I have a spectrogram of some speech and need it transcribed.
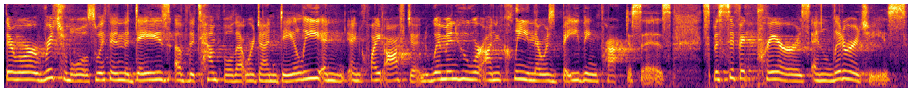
There were rituals within the days of the temple that were done daily and, and quite often. Women who were unclean, there was bathing practices, specific prayers and liturgies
